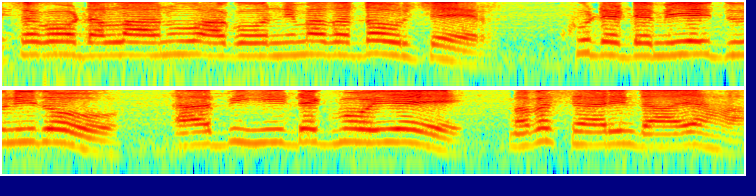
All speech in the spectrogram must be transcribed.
Isagoo dhallaanuu agoonnimada dhowr jeer ku dhadhamiyey dunido aabbihii dheg mooye maba saarin dhaayaha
